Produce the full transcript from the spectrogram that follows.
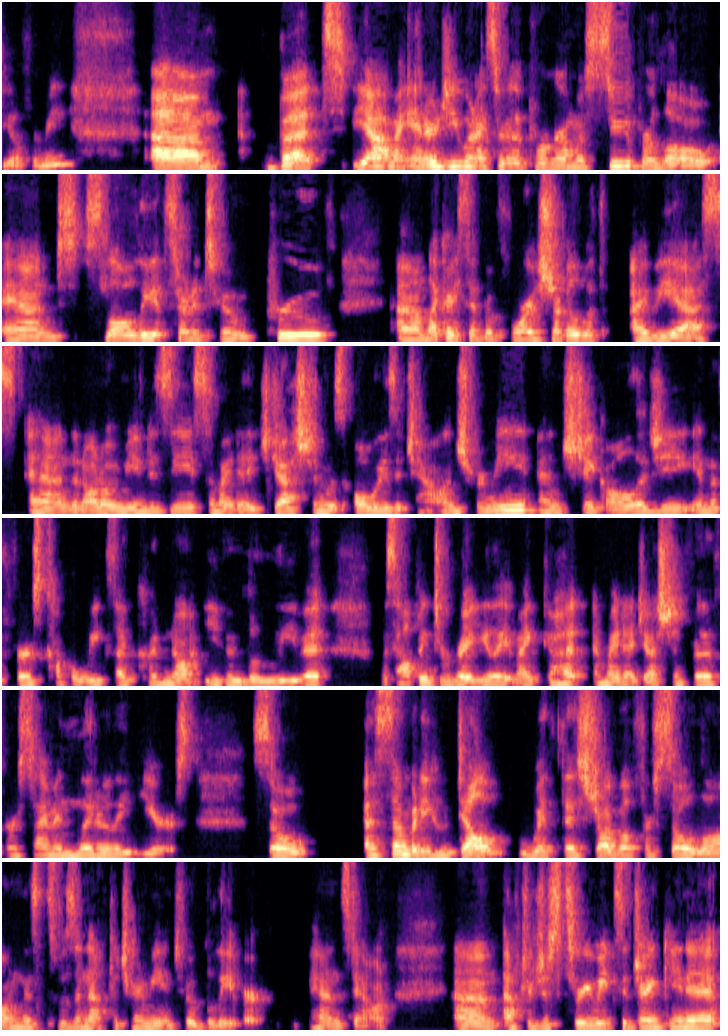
deal for me. Um, but yeah, my energy when I started the program was super low, and slowly it started to improve. Um, like I said before, I struggled with IBS and an autoimmune disease, so my digestion was always a challenge for me. And Shakeology, in the first couple weeks, I could not even believe it, was helping to regulate my gut and my digestion for the first time in literally years. So, as somebody who dealt with this struggle for so long, this was enough to turn me into a believer, hands down. Um, after just three weeks of drinking it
